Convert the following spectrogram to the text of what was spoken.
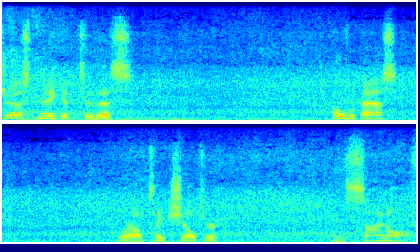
just make it to this overpass where I'll take shelter and sign off.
